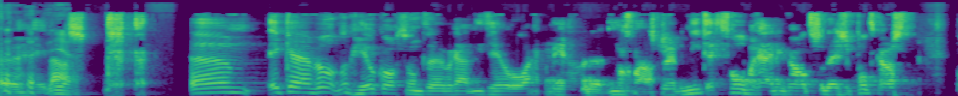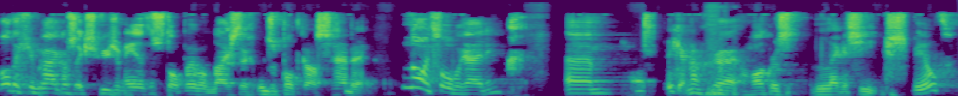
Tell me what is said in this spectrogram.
uh, helaas. ja. Um, ik uh, wil het nog heel kort, want we gaan het niet heel lang meer houden. Nogmaals, we hebben niet echt voorbereiding gehad voor deze podcast. Wat ik gebruik als excuus om eerder te stoppen. Want luister, onze podcasts hebben nooit voorbereiding. Um, ik heb nog uh, Legacy gespeeld.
